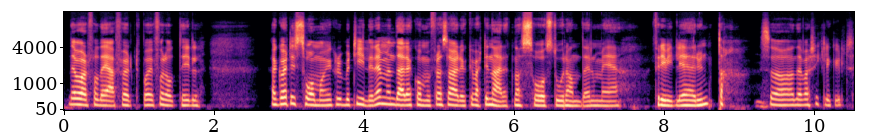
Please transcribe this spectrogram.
Det var i hvert fall det jeg følte på i forhold til Jeg har ikke vært i så mange klubber tidligere, men der jeg kommer fra, så har det jo ikke vært i nærheten av så stor andel med frivillige rundt, da. Så det var skikkelig kult.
